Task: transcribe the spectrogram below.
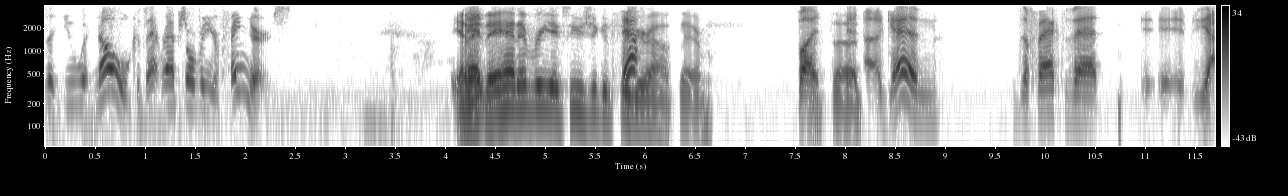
that you would no, because that wraps over your fingers. Yeah, they, And- they had every excuse you could Yeah. figure out there. But, But, uh, again, the fact that it, it, yeah.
